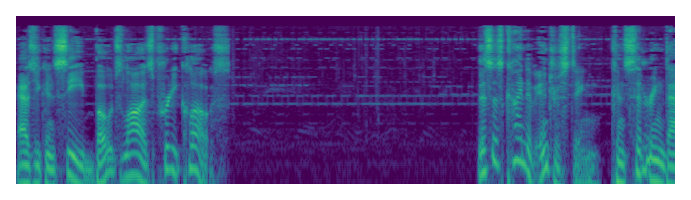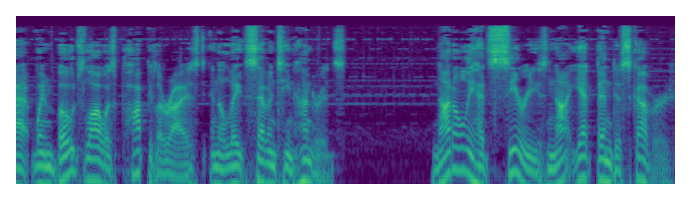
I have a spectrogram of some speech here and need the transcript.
As you can see, Bode's law is pretty close. This is kind of interesting, considering that when Bode's law was popularized in the late 1700s, not only had Ceres not yet been discovered,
